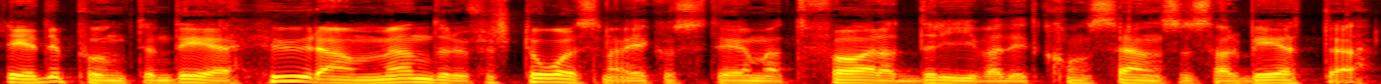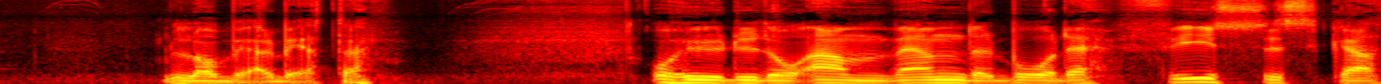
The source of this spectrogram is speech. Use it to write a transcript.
Tredje punkten det är hur använder du förståelsen av ekosystemet för att driva ditt konsensusarbete, lobbyarbete? Och hur du då använder både fysiska,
